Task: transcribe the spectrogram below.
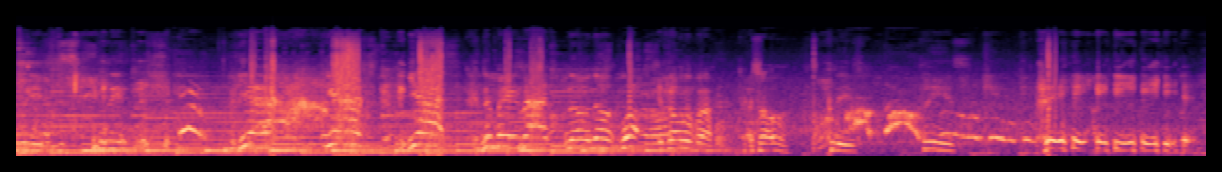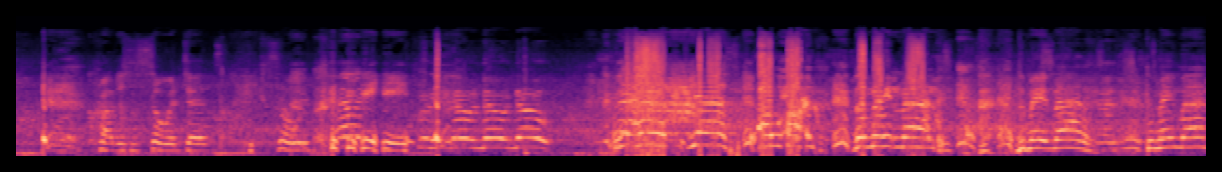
Please, please. Yes! Yes! Yes! The main man! No, no, what? It's not over. It's not over. Please. Please. Please. Crap, this is so intense. So intense. Really, no, no, no. Yes! Yes! I won! The main man! The main man! The main man!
